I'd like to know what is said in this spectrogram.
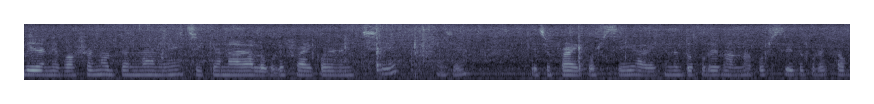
বিরিয়ানি বসানোর জন্য আমি চিকেন আর আলুগুলো ফ্রাই করে নিচ্ছি। যে কিছু ফ্রাই করছি, আর এখানে দুপুরে রান্না করছি, দুপুরে খাব।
